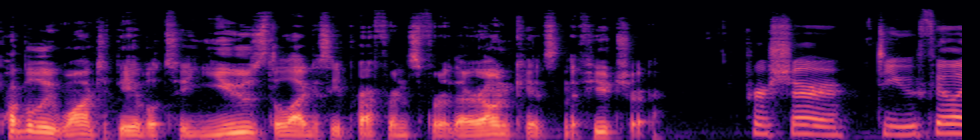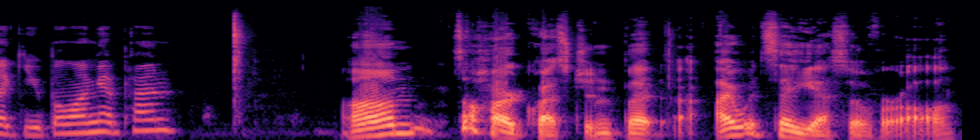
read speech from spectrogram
probably want to be able to use the legacy preference for their own kids in the future. For sure. Do you feel like you belong at Penn? Um, it's a hard question, but I would say yes overall.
